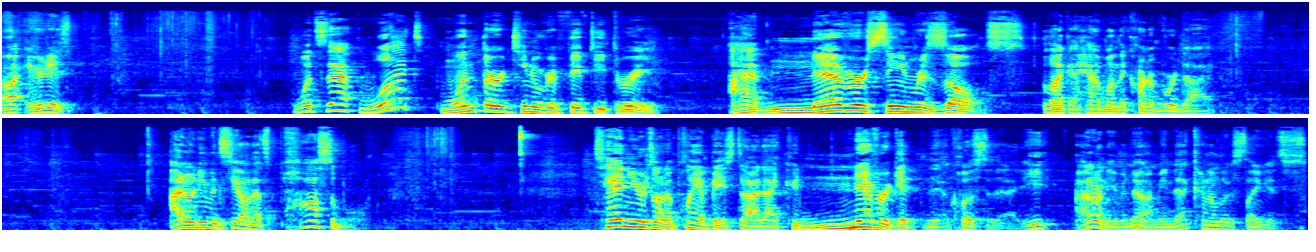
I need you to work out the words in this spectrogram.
All right, here it is. What's that? What? 113 over 53. I have never seen results like I have on the carnivore diet. I don't even see how that's possible. 10 years on a plant-based diet, I could never get close to that. I don't even know. I mean, that kind of looks like it's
